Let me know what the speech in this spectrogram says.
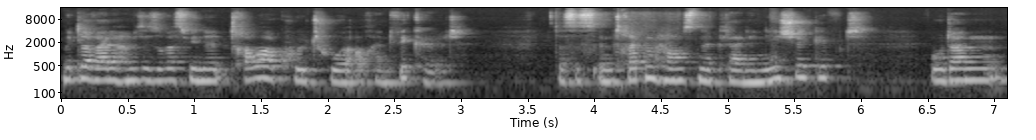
Mittlerweile haben sie sowas wie eine Trauerkultur auch entwickelt. Dass es im Treppenhaus eine kleine Nische gibt, wo dann,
